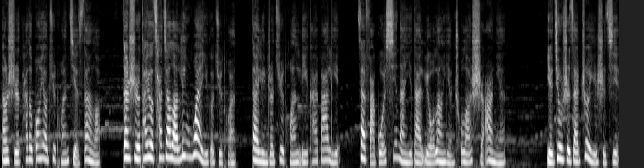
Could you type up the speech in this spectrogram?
当时他的光耀剧团解散了，但是他又参加了另外一个剧团，带领着剧团离开巴黎，在法国西南一带流浪演出了十二年。也就是在这一时期，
